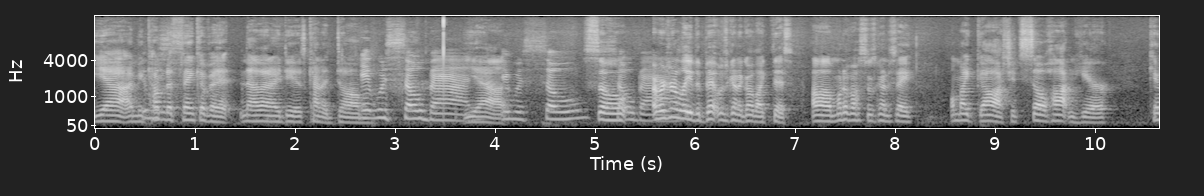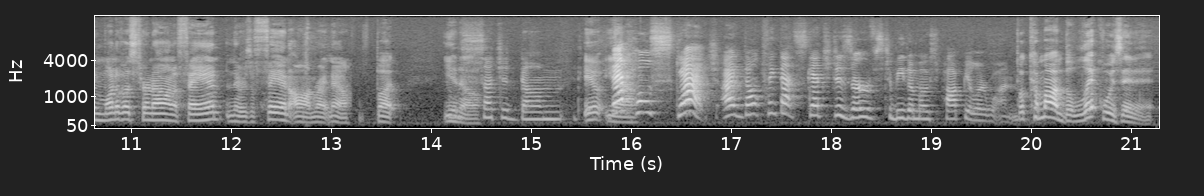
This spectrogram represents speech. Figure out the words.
yeah, I mean, it come was- to think of it, now that idea is kind of dumb. It was so bad. Yeah. It was so so, so, bad. originally the bit was going to go like this. Um, one of us was going to say, "Oh my gosh, it's so hot in here. Can one of us turn on a fan?" And there's a fan on right now, but you know, such a dumb. it, yeah. That whole sketch. I don't think that sketch deserves to be the most popular one. but come on, the lick was in it.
